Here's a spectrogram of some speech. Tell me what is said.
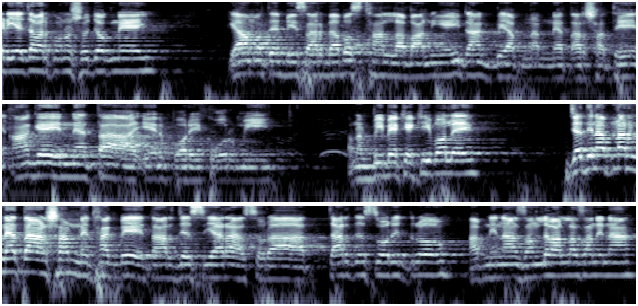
এড়িয়ে যাওয়ার কোনো সুযোগ নেই। কেয়ামতে বিচার ব্যবস্থা আল্লাহ বানিয়েই ডাকবে আপনার নেতার সাথে। আগে নেতা, এরপরে কর্মী। আপনার বিবেকে কি বলে? যেদিন আপনার নেতা সামনে থাকবে, তার যে সিয়ারা সোরাত তার যে চরিত্র, আপনি না জানলেও আল্লাহ জানে না।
